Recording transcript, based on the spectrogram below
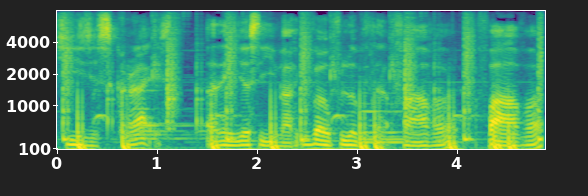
Jesus Christ. And then just Eva, Eva will pull up with that father, father.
